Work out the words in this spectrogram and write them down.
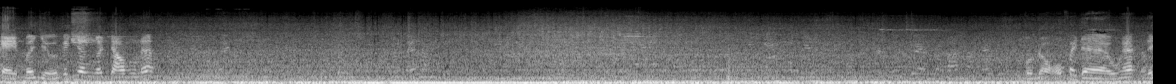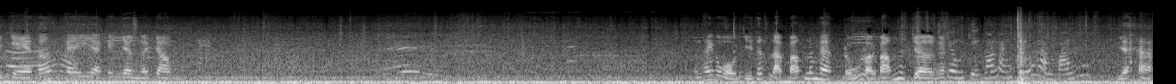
kẹp ở giữa cái nhân ở trong đó còn đổ phải đều ha để che hết cái cái nhân ở trong. Em thấy có bộ chị thích làm bánh lắm ha đủ loại bánh hết trơn á. Chung chị có năng khiếu làm bánh. Dạ.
